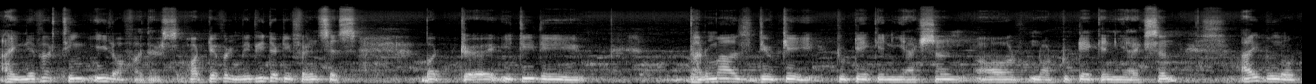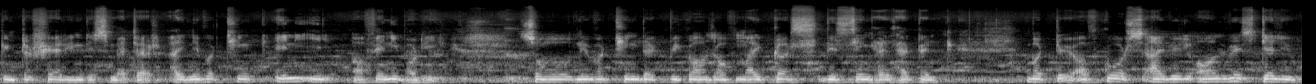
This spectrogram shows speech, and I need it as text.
I never think ill of others, whatever may be the differences. But uh, it is the dharma's duty to take any action or not to take any action. I do not interfere in this matter. I never think any ill of anybody. So never think that because of my curse this thing has happened. But uh, of course, I will always tell you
